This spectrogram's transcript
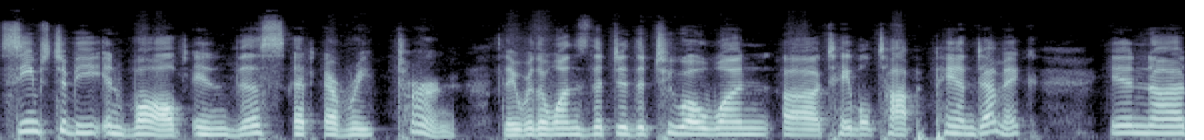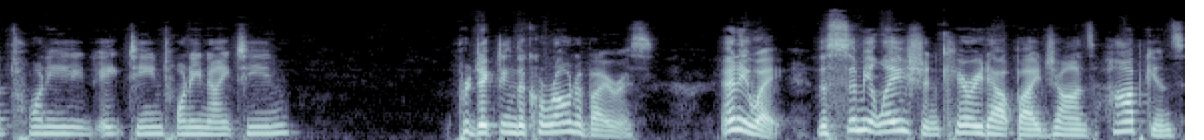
seems to be involved in this at every turn. They were the ones that did the 201 uh, tabletop pandemic in uh, 2018, 2019, predicting the coronavirus. Anyway, the simulation carried out by Johns Hopkins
